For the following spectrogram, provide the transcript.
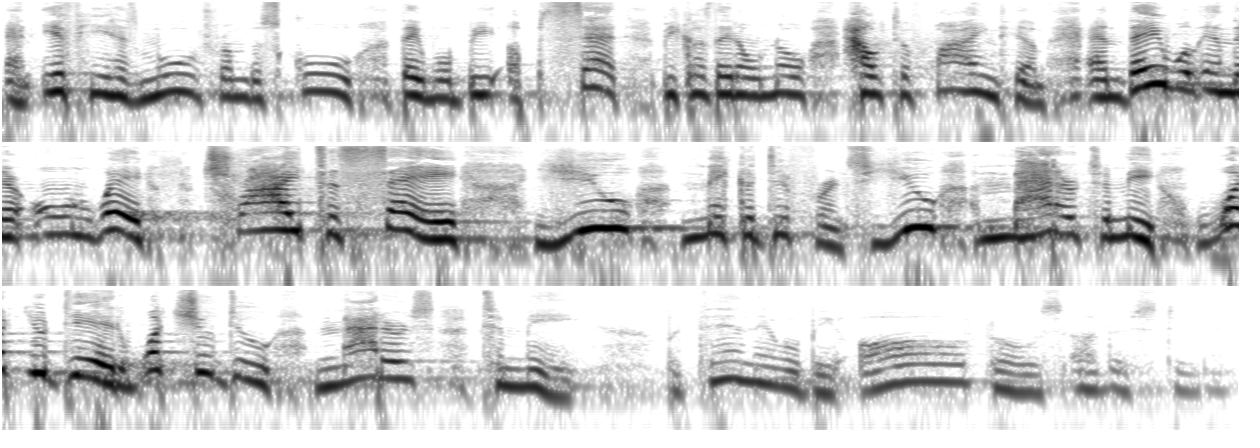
And if he has moved from the school, they will be upset because they don't know how to find him. And they will, in their own way, try to say, You make a difference. You matter to me. What you did, what you do matters to me. But then there will be all those other students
